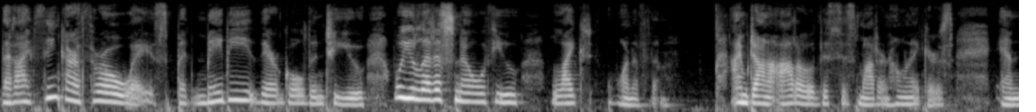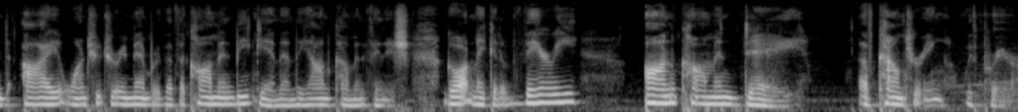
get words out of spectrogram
that I think are throwaways, but maybe they're golden to you. Will you let us know if you liked one of them? I'm Donna Otto. This is Modern Homemakers, and I want you to remember that the common begin and the uncommon finish. Go out and make it a very uncommon day of countering with prayer.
